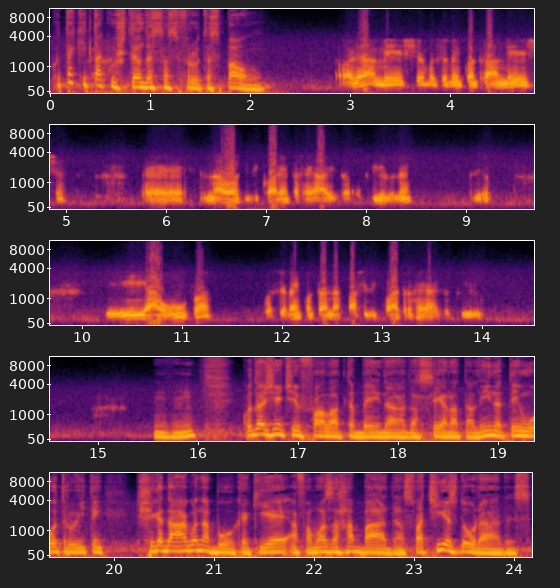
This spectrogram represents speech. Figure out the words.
Quanto é que tá custando essas frutas, Paulo? Olha, a ameixa, você vai encontrar a ameixa é, na ordem de 40 reais o quilo, né? Entendeu? E a uva, você vai encontrar na faixa de 4 reais o quilo. Uhum. Quando a gente fala também da, da ceia natalina, tem um outro item que chega da água na boca, que é a famosa rabada, as fatias douradas.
